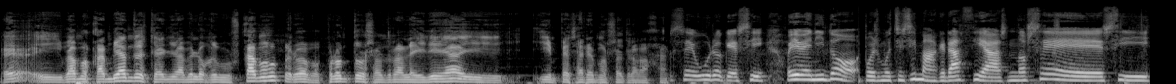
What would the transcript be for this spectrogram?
¿eh? y vamos cambiando. Este año a ver lo que buscamos, pero vamos, pronto saldrá la idea y, y empezaremos a trabajar. Seguro que sí. Oye, Benito, pues muchísimas gracias. No sé si,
